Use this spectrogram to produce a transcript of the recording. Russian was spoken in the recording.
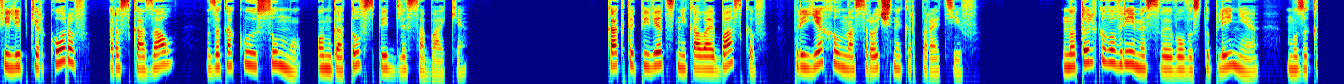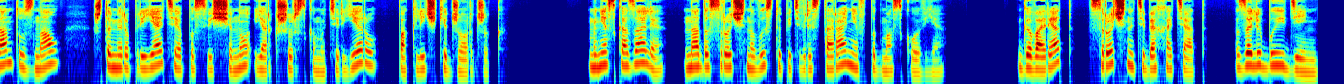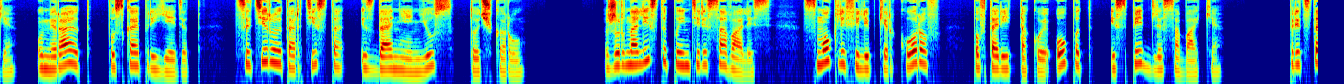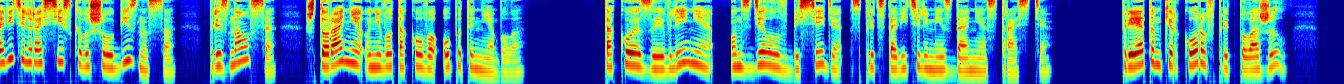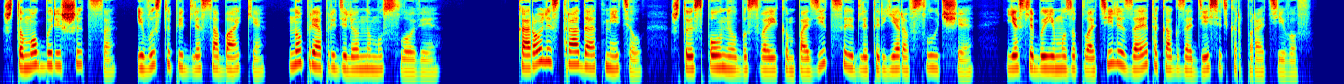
Филипп Киркоров рассказал, за какую сумму он готов спеть для собаки. Как-то певец Николай Басков приехал на срочный корпоратив. Но только во время своего выступления музыкант узнал, что мероприятие посвящено яркширскому терьеру по кличке Джорджик. Мне сказали, надо срочно выступить в ресторане в Подмосковье. Говорят, срочно тебя хотят, за любые деньги, умирают, пускай приедет, цитирует артиста издание news.ru. Журналисты поинтересовались, смог ли Филипп Киркоров повторить такой опыт и спеть для собаки. Представитель российского шоу-бизнеса признался, что ранее у него такого опыта не было. Такое заявление он сделал в беседе с представителями издания «Страсти». При этом Киркоров предположил, что мог бы решиться и выступить для собаки, но при определенном условии. Король эстрады отметил, что исполнил бы свои композиции для терьера в случае, если бы ему заплатили за это как за 10 корпоративов.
